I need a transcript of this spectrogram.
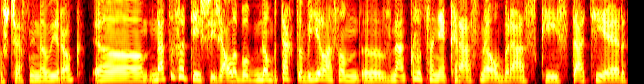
Šťastný nový rok. E, na to sa tešíš, alebo no, takto videla som e, z nakrúcania krásne obrázky, statier,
